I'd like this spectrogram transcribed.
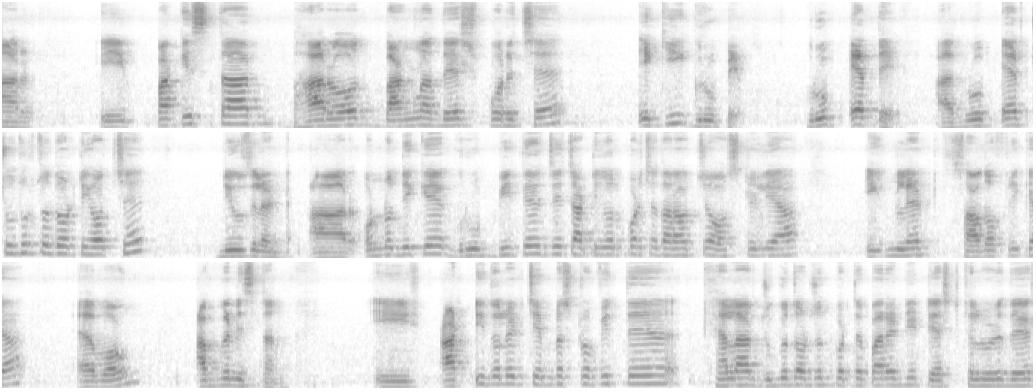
আর এই পাকিস্তান, ভারত, বাংলাদেশ পড়েছে একই গ্রুপে গ্রুপ এতে আর গ্রুপ এর চতুর্থ দলটি হচ্ছে নিউজিল্যান্ড আর অন্যদিকে গ্রুপ বিতে যে চারটি দল পড়েছে তারা হচ্ছে অস্ট্রেলিয়া, ইংল্যান্ড, সাউথ আফ্রিকা এবং আফগানিস্তান। এই আটটি দলের চ্যাম্পিয়ন্স ট্রফিতে খেলার যোগ্যতা অর্জন করতে পারেনি টেস্ট খেলোয়াড়দের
